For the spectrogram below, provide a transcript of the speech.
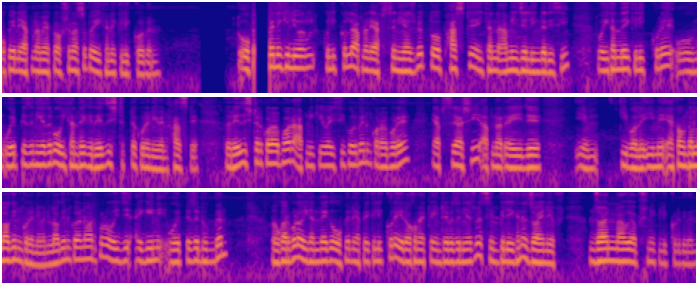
ওপেন অ্যাপ নামে একটা অপশন আছে, তো এইখানে ক্লিক করবেন। তো ওপেনে ক্লিক করলে আপনার অ্যাপসে নিয়ে আসবে। তো ফার্স্টে এইখানে আমি যে লিঙ্কটা দিছি, তো ওইখান থেকে ক্লিক করে ওয়েব পেজে নিয়ে যাবে, ওইখান থেকে রেজিস্টারটা করে নেবেন ফার্স্টে তো রেজিস্টার করার পর আপনি কেওয়াইসি করবেন, করার পরে অ্যাপসে আসি, আপনার এই যে কী বলে ইমে অ্যাকাউন্টটা লগ ইন করে নেবেন। লগ ইন করে নেওয়ার পর ওই যে এগিয়ে ওয়েব পেজে ঢুকবেন, ঢোকার পরে ওইখান থেকে ওপেন অ্যাপে ক্লিক করে এরকম একটা ইন্টারভেজে নিয়ে আসবে। সিম্পলি এখানে জয়েন জয়েন নাও অপশনে ক্লিক করে দেবেন।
